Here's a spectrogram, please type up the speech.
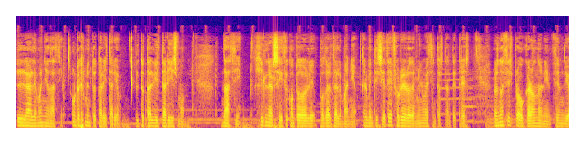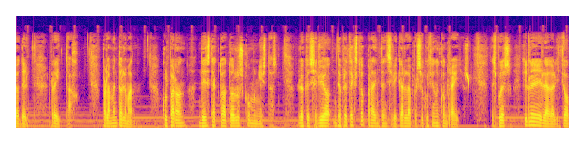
La Alemania nazi, un régimen totalitario, el totalitarismo nazi. Hitler se hizo con todo el poder de Alemania. El 27 de febrero de 1933, los nazis provocaron el incendio del Reichstag, parlamento alemán. Culparon de este acto a todos los comunistas, lo que sirvió de pretexto para intensificar la persecución contra ellos. Después, Hitler ilegalizó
